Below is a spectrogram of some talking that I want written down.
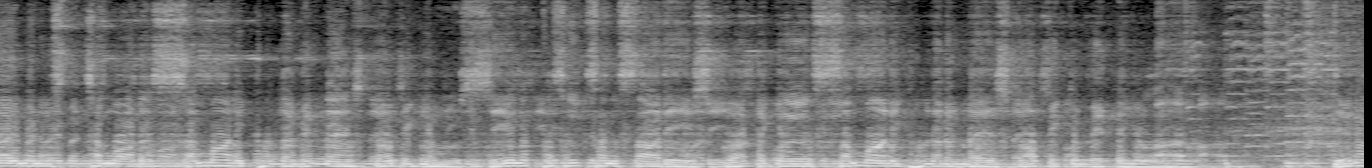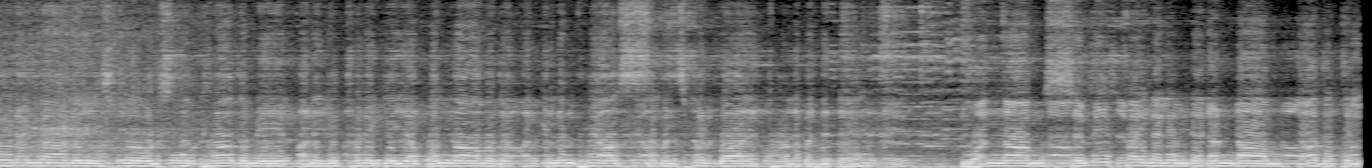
ഡയമണ്ട്സ് ചമ്മാട് സമ്മാനിക്കുന്ന വിന്നേഴ്സ് ട്രോഫിക്കും Zeenath silks and sarees Kottakkal സമ്മാനിക്കുന്ന രണ്ട് ട്രോഫിക്കും വേണ്ടിയുള്ള. തിരുവരങ്ങാടി സ്പോർട്സ് അക്കാദമി അണിയിച്ചൊരുക്കിയ ഒന്നാമത് അഖിലേന്ത്യാ സെവൻസ് ഫുട്ബോൾ ടൂർണമെന്റിന്റെ ഒന്നാം സെമി ഫൈനലിന്റെ രണ്ടാം പാദത്തിൽ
